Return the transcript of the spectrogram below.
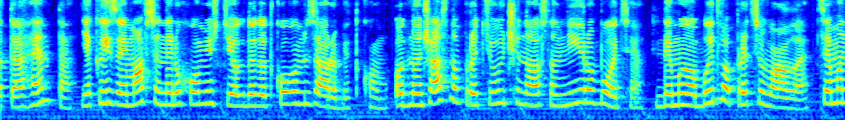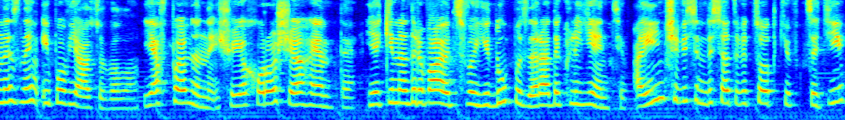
обрати агента, який займався нерухомістю як додатковим заробітком, одночасно працюючи на основній роботі, де ми обидва працювали. Це мене з ним і пов'язувало. Я впевнений, що є хороші агенти, які надривають свої дупи заради клієнтів, а інші 80% це ті,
